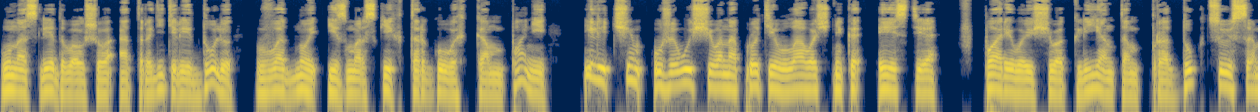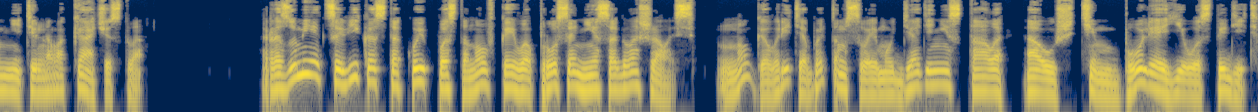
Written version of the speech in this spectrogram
унаследовавшего от родителей долю в одной из морских торговых компаний, или чем у живущего напротив лавочника Эстия, впаривающего клиентам продукцию сомнительного качества. Разумеется, Вика с такой постановкой вопроса не соглашалась, но говорить об этом своему дяде не стала, а уж тем более его стыдить.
